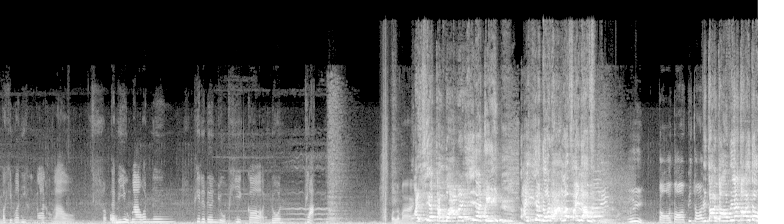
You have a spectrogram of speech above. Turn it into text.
เพราะคิดว่านี่คือบ้านของเรา ครับผแต่มมีอยู่มาวันหนึงพี่เดินๆอยู่พี่ก็โดนผลัก ผลไม้ไอ้เหี้ยจังหวะไอ้เหี้ยจริง ไอ้เหี้ยโดนหักแล้วไฟดเฮ้ยต่อต่อพี่จอยำพี่จอยต่อพี่จอยต่อยต่อ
